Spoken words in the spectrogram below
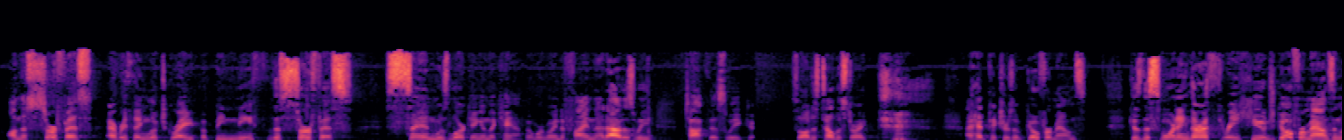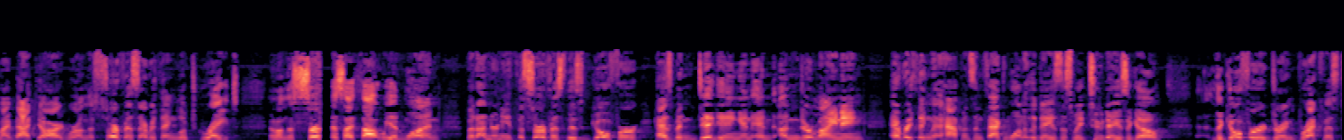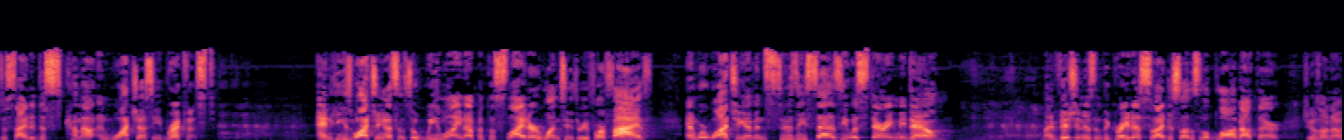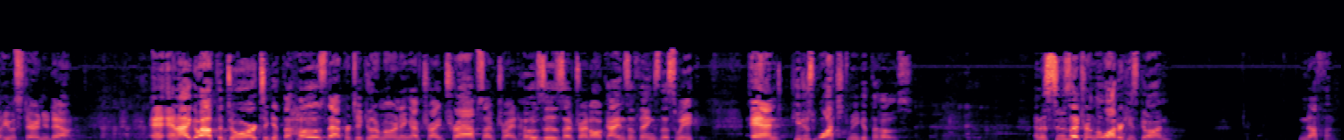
On the surface, everything looked great, but beneath the surface, sin was lurking in the camp. And we're going to find that out as we talk this week. So I'll just tell the story. I had pictures of gopher mounds. Because this morning there are three huge gopher mounds in my backyard where on the surface everything looked great. And on the surface I thought we had won, but underneath the surface this gopher has been digging and, and undermining everything that happens. In fact, one of the days this week, two days ago, the gopher during breakfast decided to come out and watch us eat breakfast. And he's watching us, and so we line up at the slider, one, two, three, four, five, and we're watching him, and Susie says he was staring me down. My vision isn't the greatest, so I just saw this little blob out there. She goes, oh no, he was staring you down. And, and I go out the door to get the hose that particular morning. I've tried traps, I've tried hoses, I've tried all kinds of things this week. And he just watched me get the hose. And as soon as I turn the water, he's gone. Nothing.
